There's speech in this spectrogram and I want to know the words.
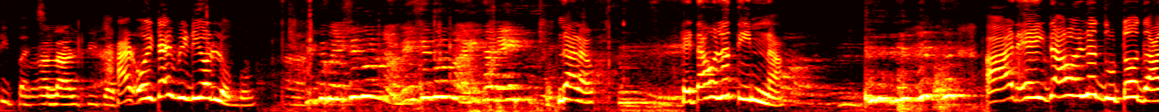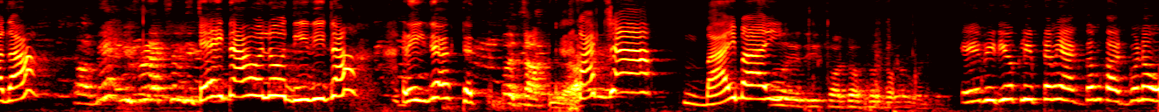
টিপ আছে। আর লাল টিপ আছে। আর ওইটাই ভিডিওর লোগো কিন্তু বেশি দূর না বেশি দূর না এখানে দাঁড়াও এটা হলো তিন না। আর এইটা হলো দুটো দাদা। এইটা হলো দিদিটা এইটা একটা আচ্ছা বাই বাই। এই ভিডিও ক্লিপটা আমি একদম কাটবো না ও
